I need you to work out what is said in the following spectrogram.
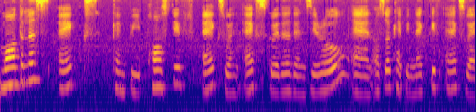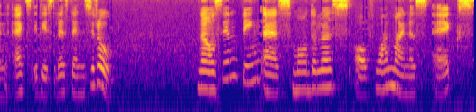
modulus x can be positive x when x greater than 0 and also can be negative x when x it is less than 0. Now same thing as modulus of 1 minus x,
